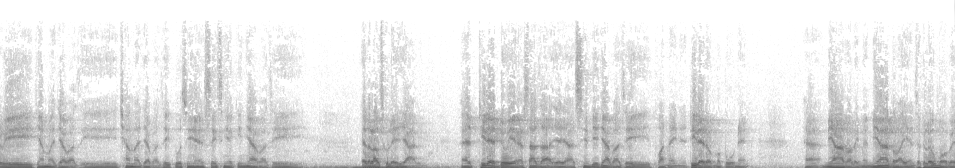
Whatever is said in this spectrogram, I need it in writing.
တွေကျမ်းမာကြပါစေချမ်းသာကြပါစေကိုယ်စင်ရဲ့စိတ်စင်ရဲ့ကင်းကြပါစေအဲ့ဒါလို့ဆိုလဲရပြီအဲဒီတဲ့တို့ရဲ့အစစအရာရာဆင်ပြေကြပါစေသွားနိုင်တယ်တီးတဲ့တော့မပူနဲ့အဲများသွားလိမ့်မယ်များသွားရင်စကလုံးပေါ်ပဲ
